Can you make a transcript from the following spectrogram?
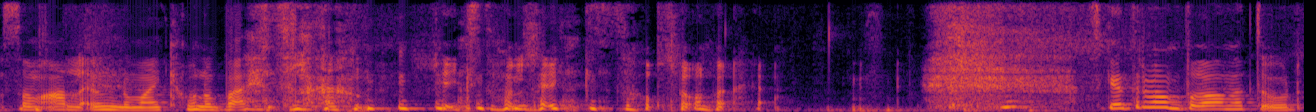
som alla ungdomar i Kronobergs län fick som läxa att låna hem. Skulle inte det vara en bra metod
